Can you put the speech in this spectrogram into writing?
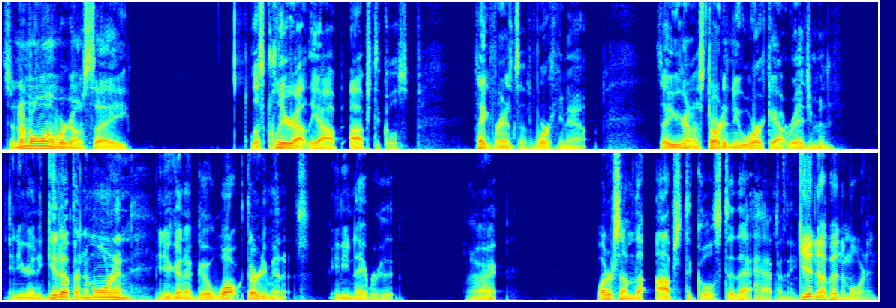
So number one, we're going to say, let's clear out the ob- obstacles. Take for instance, working out. So you're going to start a new workout regimen, and you're going to get up in the morning and you're going to go walk 30 minutes in your neighborhood. All right. What are some of the obstacles to that happening? Getting up in the morning.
